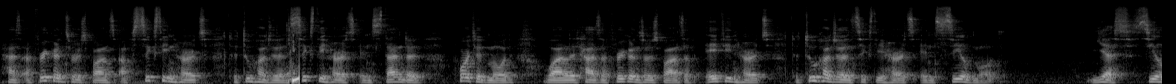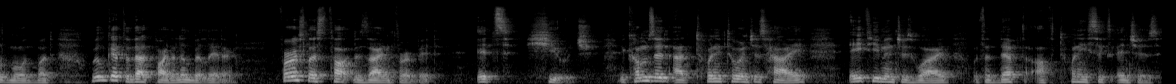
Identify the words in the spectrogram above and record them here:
has a frequency response of 16 Hz to 260 Hz in standard ported mode, while it has a frequency response of 18 Hz to 260 Hz in sealed mode. Yes, sealed mode, but we'll get to that part a little bit later. First, let's talk design for a bit. It's huge. It comes in at 22 inches high, 18 inches wide with a depth of 26 inches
